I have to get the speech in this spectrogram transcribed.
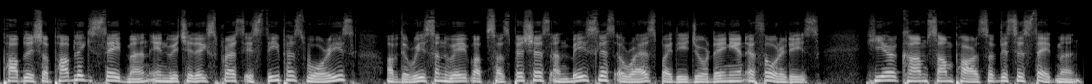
published a public statement in which it expressed its deepest worries of the recent wave of suspicious and baseless arrests by the Jordanian authorities. Here come some parts of this statement.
